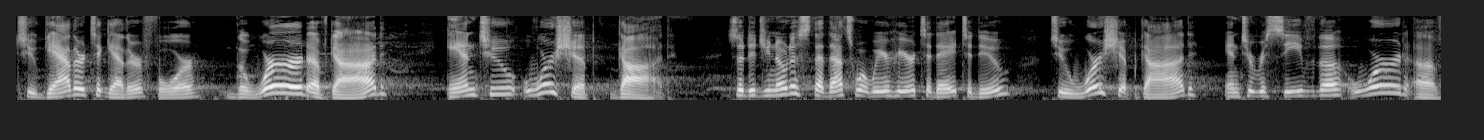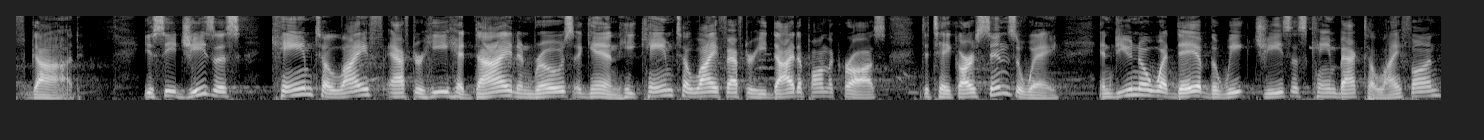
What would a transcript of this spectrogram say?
to gather together for the Word of God and to worship God. So, did you notice that that's what we're here today to do? To worship God and to receive the Word of God. You see, Jesus came to life after he had died and rose again. He came to life after he died upon the cross to take our sins away. And do you know what day of the week Jesus came back to life on?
